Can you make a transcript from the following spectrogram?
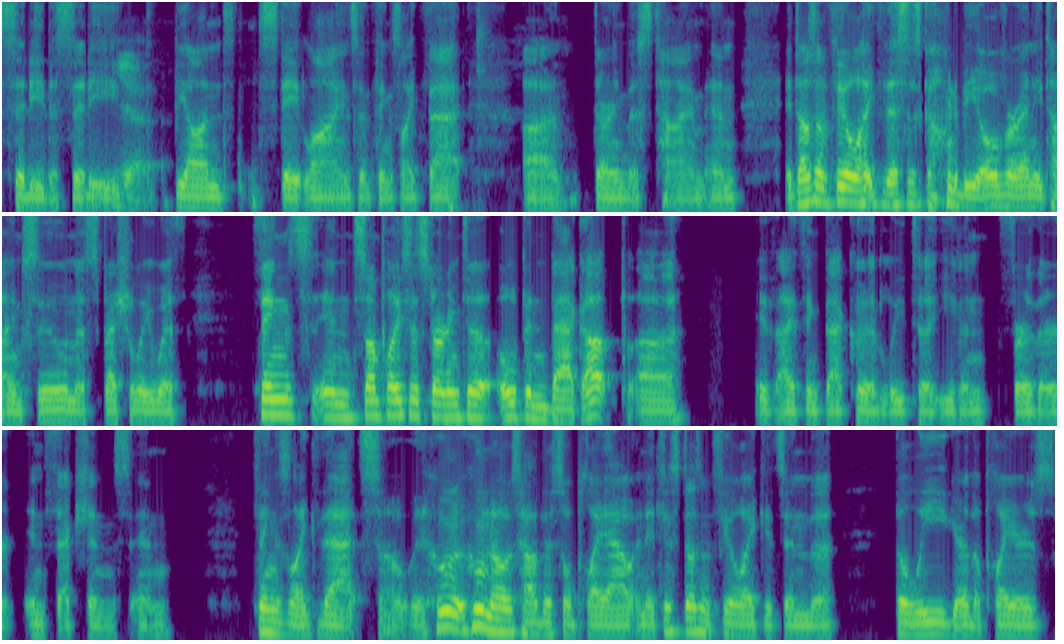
city to city yeah. beyond state lines and things like that uh, during this time. And it doesn't feel like this is going to be over anytime soon, especially with things in some places starting to open back up. Uh, it, I think that could lead to even further infections and things like that. So who who knows how this will play out? And it just doesn't feel like it's in the the league or the players'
